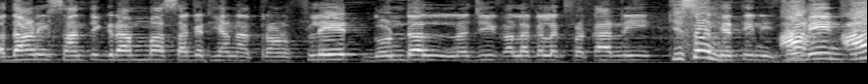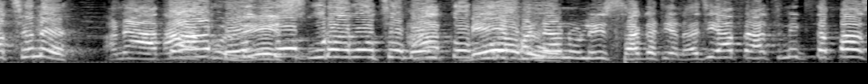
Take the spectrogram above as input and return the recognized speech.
અદાણી શાંતિગ્રામમાં સાગઠિયાના ત્રણ ફ્લેટ ગોંડલ નજીક અલગ અલગ પ્રકારની કિસાન ખેતીની જમીન. આ છે ને? અને આ તો આખો દેશ પુરાવો છે બે પુરાવો. પન્નાનું લિસ્ટ સાગઠિયા હજી આ પ્રાથમિક તપાસ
